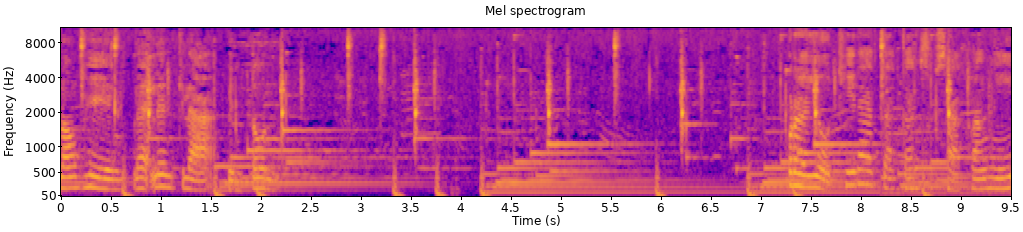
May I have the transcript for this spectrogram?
ร้องเพลง และเล่นกีฬา เป็นต้น ประโยชน์ที่ได้จากการศึกษาครั้งนี้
